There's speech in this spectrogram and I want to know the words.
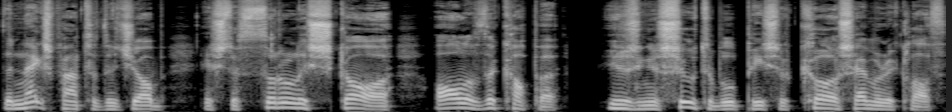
the next part of the job is to thoroughly score all of the copper using a suitable piece of coarse emery cloth.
